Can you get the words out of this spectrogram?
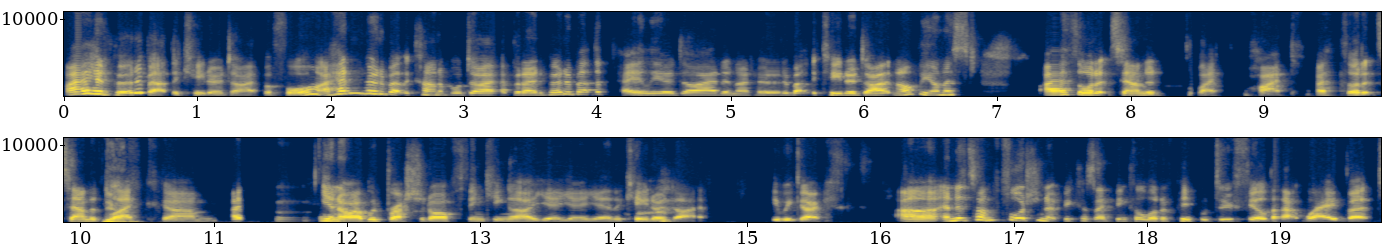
I had heard about the keto diet before. I hadn't heard about the carnivore diet, but I'd heard about the paleo diet and I'd heard about the keto diet. And I'll be honest, I thought it sounded like hype. I thought it sounded yeah. like, um, I, you know, I would brush it off thinking, oh, yeah, yeah, yeah, the keto diet. Here we go. Uh, and it's unfortunate because I think a lot of people do feel that way. But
